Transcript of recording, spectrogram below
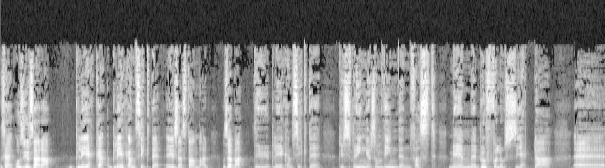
så här, och så just såhär bleka, blekansikte är ju såhär standard. Och så här bara Du blekansikte, du springer som vinden fast med en buffalos hjärta. Eh,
